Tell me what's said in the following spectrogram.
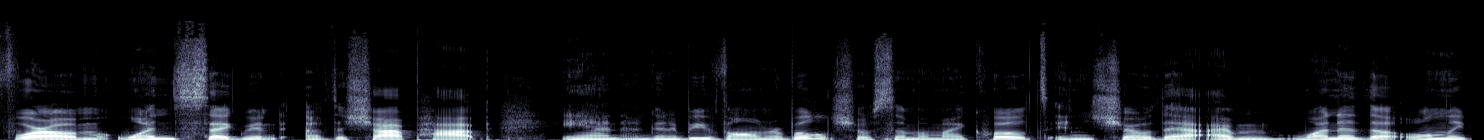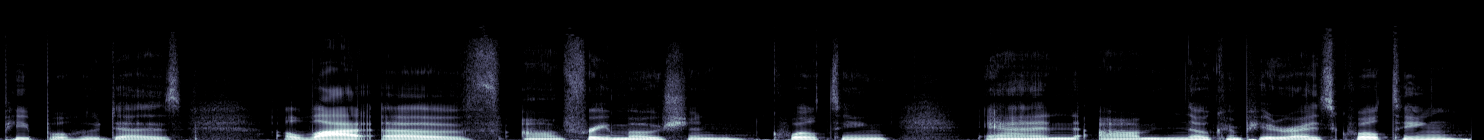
from one segment of the shop hop and I'm going to be vulnerable, show some of my quotes and show that I'm one of the only people who does a lot of um, free motion quilting and um, no computerized quilting.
